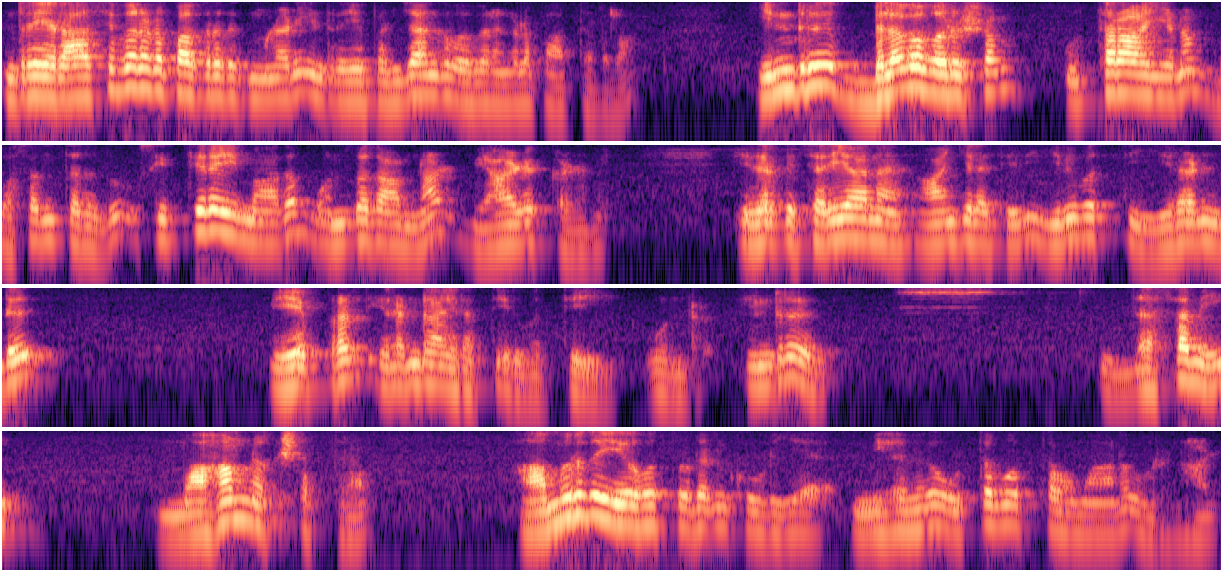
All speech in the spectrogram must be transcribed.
இன்றைய ராசி பலனை பார்க்குறதுக்கு முன்னாடி இன்றைய பஞ்சாங்க விவரங்களை பார்த்துடலாம். இன்று பிலவ வருஷம் உத்தராயணம் வசந்த ரிது சித்திரை மாதம் ஒன்பதாம் நாள் வியாழக்கிழமை. இதற்கு சரியான ஆங்கில தேதி இருபத்தி இரண்டு ஏப்ரல் இரண்டாயிரத்தி இருபத்தி ஒன்று. இன்று தசமி மகம் நட்சத்திரம் அமிர்த யோகத்துடன் கூடிய மிக மிக உத்தமோத்தமமான ஒரு நாள்.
